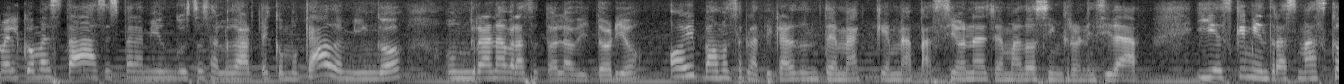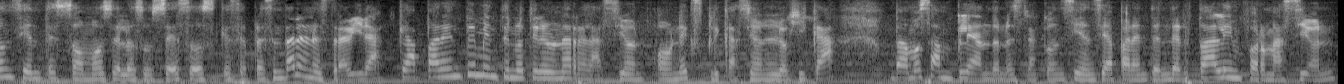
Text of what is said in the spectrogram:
Manuel, ¿cómo estás? Es para mí un gusto saludarte como cada domingo. Un gran abrazo a todo el auditorio. Hoy vamos a platicar de un tema que me apasiona llamado sincronicidad. Y es que mientras más conscientes somos de los sucesos que se presentan en nuestra vida, que aparentemente no tienen una relación o una explicación lógica, vamos ampliando nuestra conciencia para entender toda la información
